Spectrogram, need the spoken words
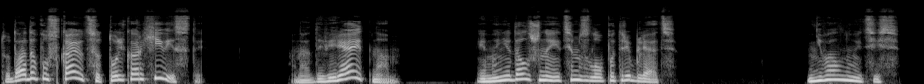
Туда допускаются только архивисты. Она доверяет нам, и мы не должны этим злоупотреблять. «Не волнуйтесь,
